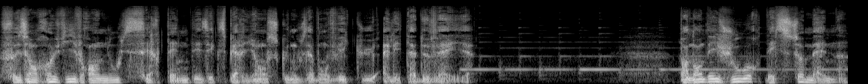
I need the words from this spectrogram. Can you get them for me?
faisant revivre en nous certaines des expériences que nous avons vécues à l'état de veille. Pendant des jours, des semaines,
